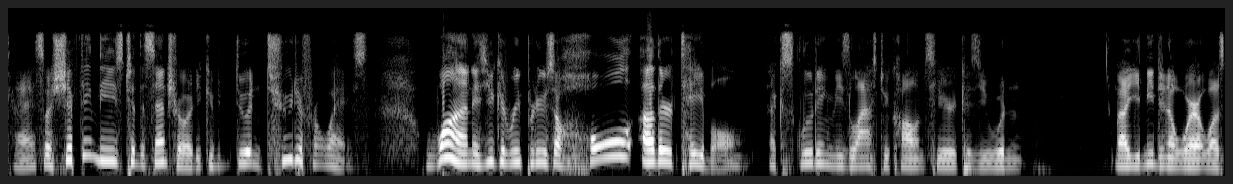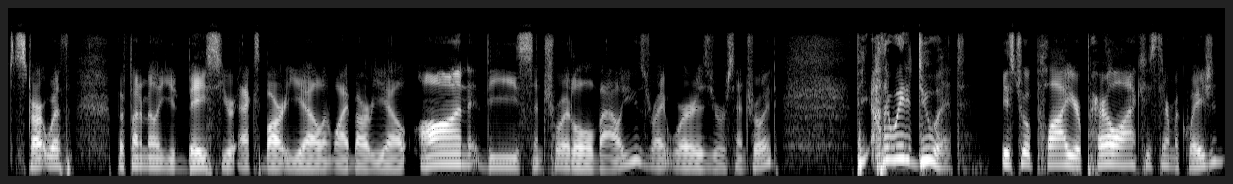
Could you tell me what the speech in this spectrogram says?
Okay, so shifting these to the centroid, you could do it in two different ways. One is you could reproduce a whole other table, excluding these last two columns here because you wouldn't well, you'd need to know where it was to start with, but fundamentally you'd base your x bar EL and y bar EL on these centroidal values, right? Where is your centroid? The other way to do it is to apply your parallel axis theorem equation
